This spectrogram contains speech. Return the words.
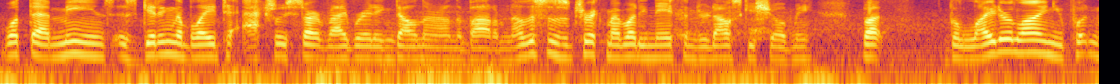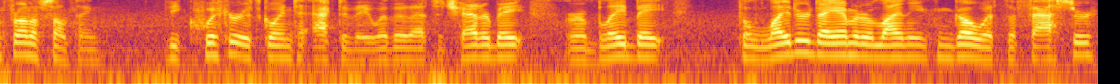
what that means is getting the blade to actually start vibrating down there on the bottom. Now, this is a trick my buddy Nathan Durdowski showed me, but the lighter line you put in front of something, the quicker it's going to activate, whether that's a chatterbait or a blade bait. The lighter diameter line that you can go with, the faster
